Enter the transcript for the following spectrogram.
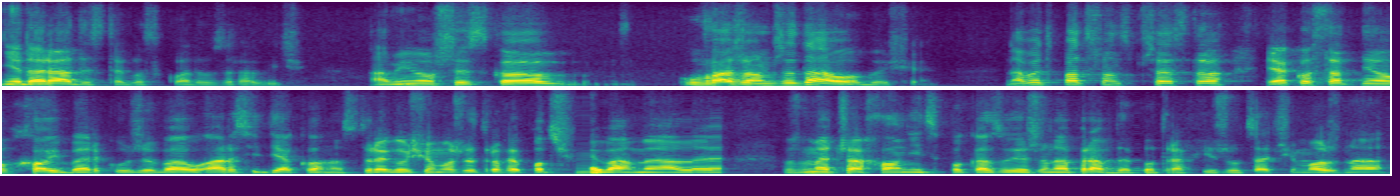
nie da rady z tego składu zrobić. A mimo wszystko uważam, że dałoby się. Nawet patrząc przez to, jak ostatnio Hojberg używał Arsi Diakono, z którego się może trochę podśmiewamy, ale w meczach o nic pokazuje, że naprawdę potrafi rzucać i można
